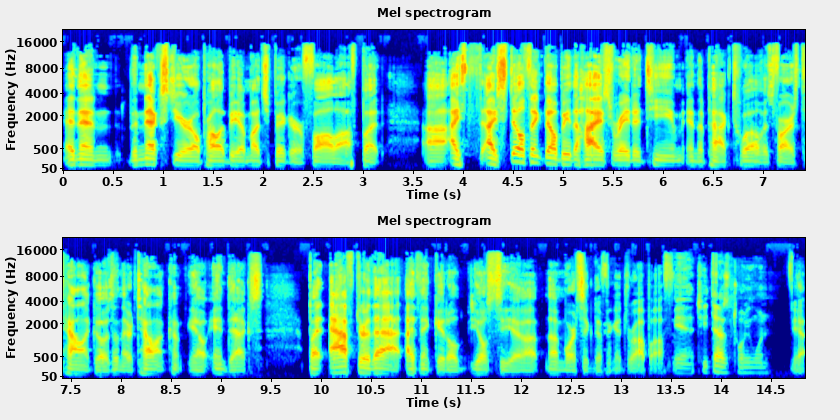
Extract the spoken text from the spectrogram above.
and then the next year it'll probably be a much bigger fall off. But uh, I I still think they'll be the highest rated team in the Pac-12 as far as talent goes on their talent com- you know index. But after that, I think it'll you'll see a, a more significant drop off. Yeah, 2021. Yeah.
